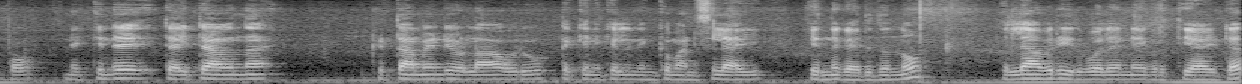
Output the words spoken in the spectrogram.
അപ്പോൾ നെക്കിന്റെ ടൈറ്റ് ആകുന്ന കിട്ടാൻ വേണ്ടിയുള്ള ഒരു ടെക്നിക്കൽ നിങ്ങൾക്ക് മനസ്സിലായി എന്ന് കരുതുന്നു. എല്ലാവരും ഇതുപോലെ തന്നെ വൃത്തിയായിട്ട്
